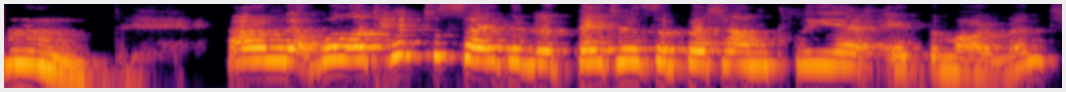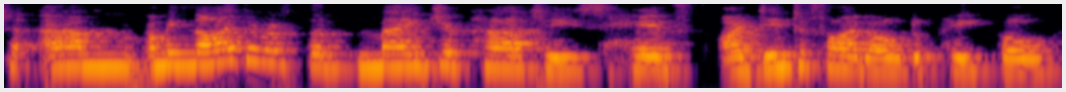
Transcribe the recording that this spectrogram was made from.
Hmm. Um, well, I'd have to say that it, that is a bit unclear at the moment. Um, I mean, neither of the major parties have identified older people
